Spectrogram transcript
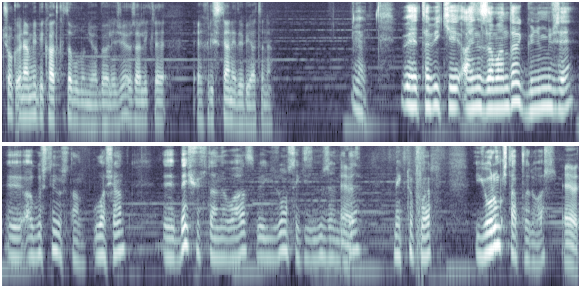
Çok önemli bir katkıda bulunuyor böylece özellikle e, Hristiyan edebiyatına. Evet. Ve tabii ki aynı zamanda günümüze e, Augustinus'tan ulaşan e, 500 tane vaaz ve 118'in üzerinde Evet. de mektup var. Yorum kitapları var. Evet,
